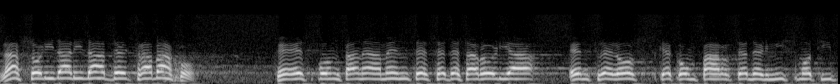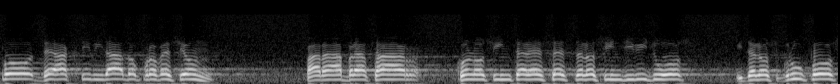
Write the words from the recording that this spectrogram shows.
La solidaridad del trabajo que espontáneamente se desarrolla entre los que comparten el mismo tipo de actividad o profesión para abrazar con los intereses de los individuos y de los grupos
